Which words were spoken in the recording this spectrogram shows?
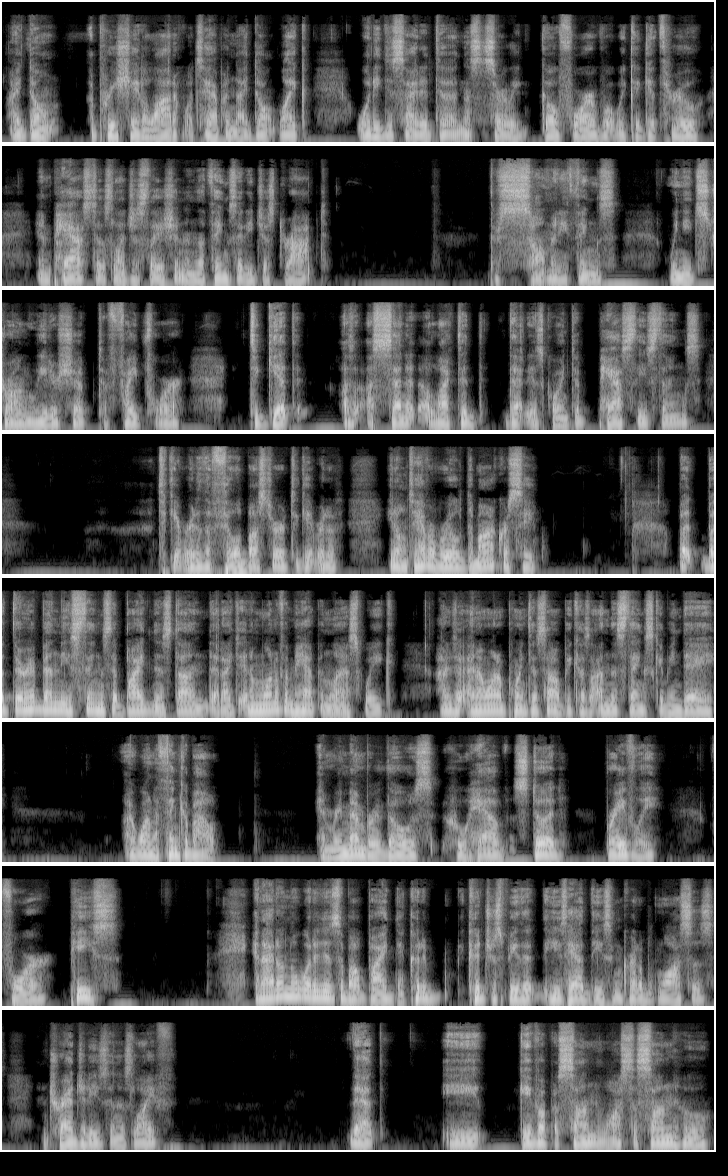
I don't appreciate a lot of what's happened. I don't like what he decided to necessarily go for of what we could get through and passed his legislation and the things that he just dropped. There's so many things we need strong leadership to fight for to get a, a Senate elected that is going to pass these things to get rid of the filibuster, to get rid of, you know, to have a real democracy. But but there have been these things that Biden has done that I and one of them happened last week, and I want to point this out because on this Thanksgiving Day, I want to think about and remember those who have stood bravely for peace. And I don't know what it is about Biden. It could it could just be that he's had these incredible losses and tragedies in his life. That he gave up a son, lost a son who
